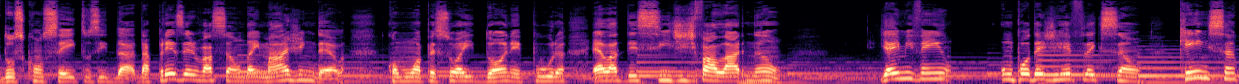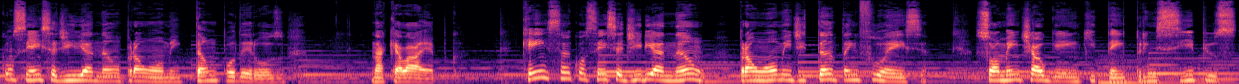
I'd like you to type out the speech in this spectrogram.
dos conceitos e da, da, preservação da imagem dela como uma pessoa idônea e pura, ela decide falar não. E aí me vem um poder de reflexão. Quem em sã consciência diria não para um homem tão poderoso naquela época? Quem em sã consciência diria não para um homem de tanta influência. Somente alguém que tem princípios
